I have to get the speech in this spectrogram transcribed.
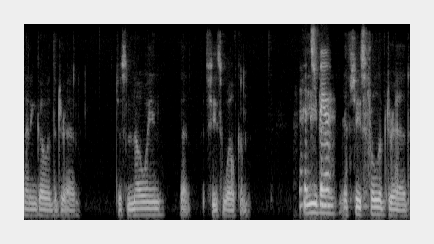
letting go of the dread, just knowing that she's welcome, even experienced. if she's full of dread.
